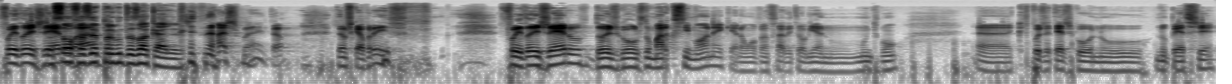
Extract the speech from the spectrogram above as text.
Foi 2-0 Estou só a lá. fazer perguntas ao calhas. Não, acho bem, então. Estamos cá para isso. Foi 2-0, dois gols do Marco Simone, que era um avançado italiano muito bom, ah, que depois até jogou no, no PSG,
